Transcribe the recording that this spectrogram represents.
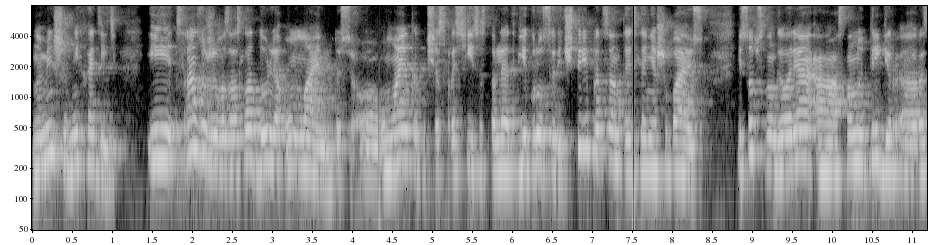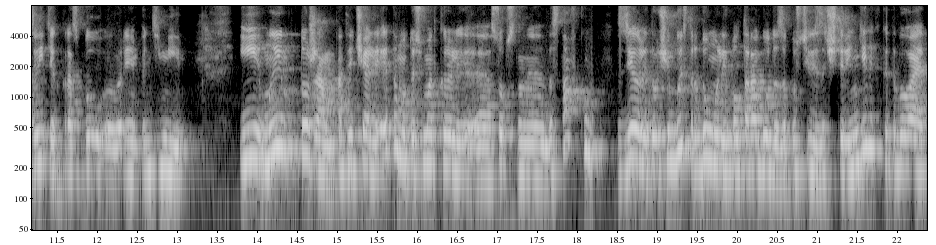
но меньше в них ходить. И сразу же возросла доля онлайн. То есть э, онлайн как бы сейчас в России составляет в e-grocery 4%, если я не ошибаюсь. И, собственно говоря, а, основной триггер э, развития как раз был э, во время пандемии. И мы тоже отвечали этому, то есть мы открыли собственную доставку, сделали это очень быстро, думали полтора года, запустили за 4 недели, как это бывает.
